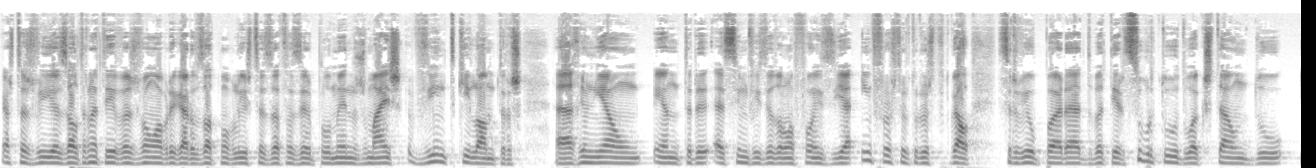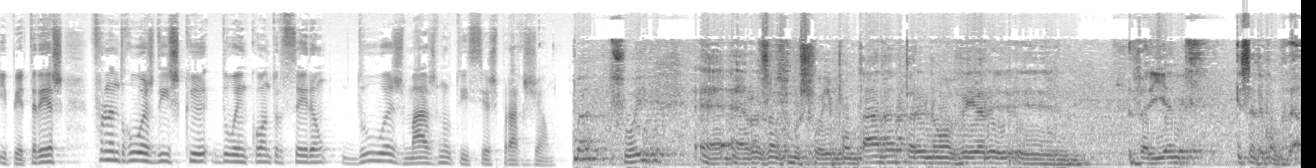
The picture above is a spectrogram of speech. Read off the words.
Estas vias alternativas vão obrigar os automobilistas a fazer pelo menos mais 20 km. A reunião entre a Simvisão de Lafões e a Infraestruturas de Portugal serviu para debater sobretudo a questão do IP3. Fernando Ruas diz que do encontro saíram duas más notícias para a região. Foi eh, a razão que nos foi apontada para não haver eh, variante em Santa Combadão.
